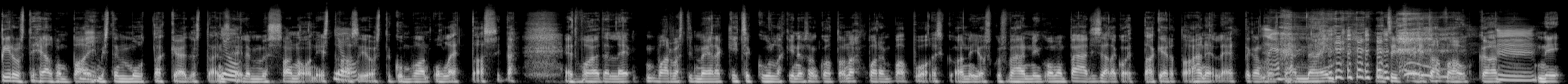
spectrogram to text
pirusti helpompaa Niin. ihmisten muuttaa käytöstään, jos heille myös sanoo niistä Joo. Asioista, kun vaan olettaa sitä. Että voi tälle varmasti meillä itse kullakin, jos on kotona parempaa puoliskoa, niin joskus vähän niin kuin oman pään sisällä koittaa kertoa hänelle, että kannattaa tehdä näin, mutta sitten se ei tapahdukaan. Mm. Niin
